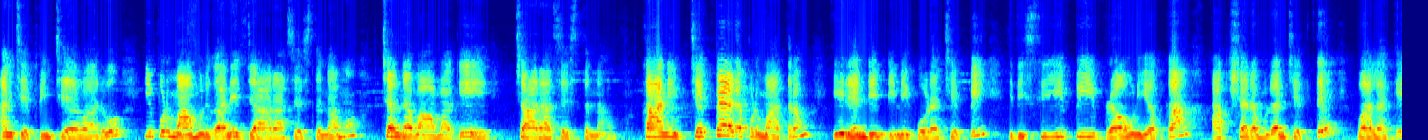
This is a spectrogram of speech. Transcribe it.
అని చెప్పించేవారు. ఇప్పుడు మామూలుగానే జా రాసేస్తున్నాము. చందమామకి చారాసేస్తున్నాము కానీ చెప్పేటప్పుడు మాత్రం ఈ రెండింటిని కూడా చెప్పి ఇది సిపి బ్రౌన్ యొక్క అక్షరములు అని చెప్తే వాళ్ళకి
